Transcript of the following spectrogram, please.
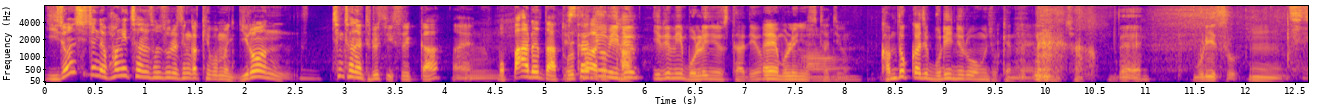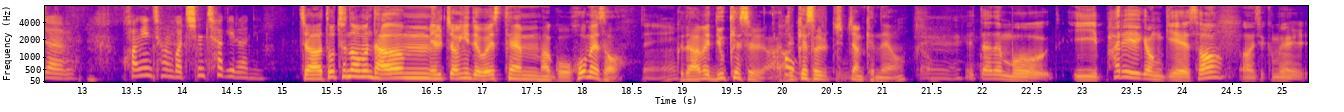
이전 시즌에 황희찬 선수를 생각해 보면 이런 칭찬을 들을 수 있을까? 네. 음. 뭐 빠르다, 이 돌파가 스타디움 좋다. 이름 이름이 몰리뉴 스타디움. 네, 몰리뉴 아, 스타디움. 감독까지 무리뉴로 오면 좋겠네. 그렇죠. 네. 무리수. 음. 진짜 황희찬과 침착이라니. 자 토트넘은 다음 일정이 이제 웨스트햄하고 홈에서 네. 그 다음에 뉴캐슬. 아, 어. 뉴캐슬 쉽지 않겠네요. 음. 일단은 뭐 이 8일 경기에서 어 이제 금요일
